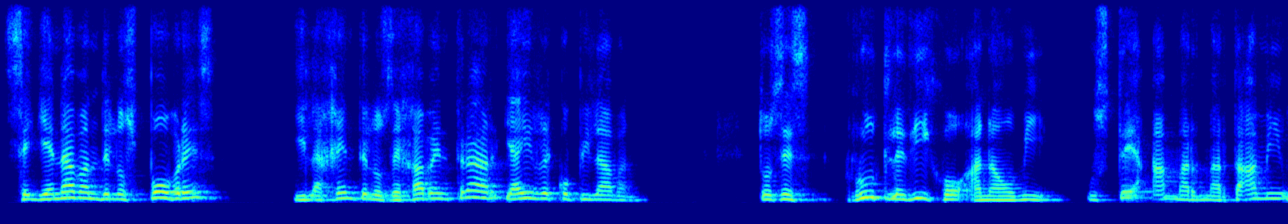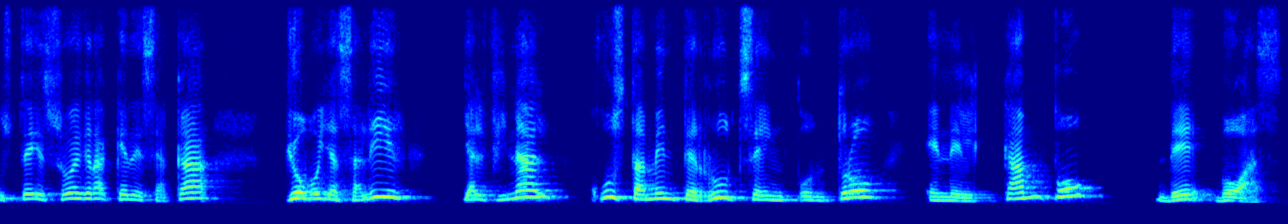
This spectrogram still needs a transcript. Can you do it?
se llenaban de los pobres y la gente los dejaba entrar y ahí recopilaban. Entonces, Ruth le dijo a Naomi, usted, Martami, usted es suegra, quédese acá, yo voy a salir. Y al final, justamente Ruth se encontró en el campo de Boaz.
